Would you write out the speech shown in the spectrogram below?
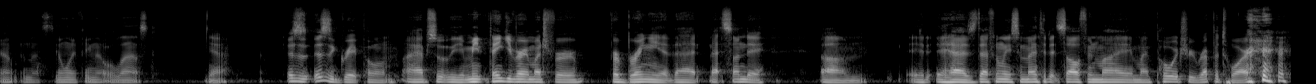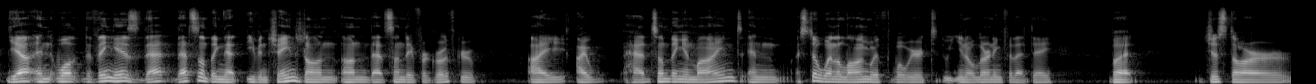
yeah. And that's the only thing that will last. Yeah, this is this is a great poem. I absolutely. I mean, thank you very much for for bringing it that that Sunday. Um, it, it has definitely cemented itself in my my poetry repertoire. Yeah, and well, the thing is that that's something that even changed on on that Sunday for Growth Group. I I had something in mind, and I still went along with what we were t- you know learning for that day, but just our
